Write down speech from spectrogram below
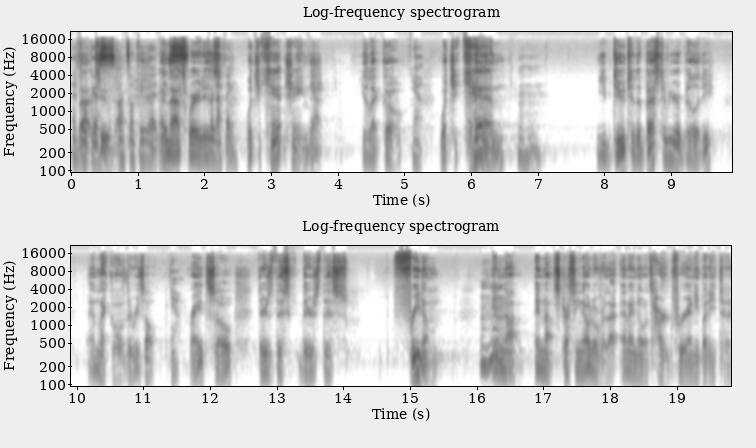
and That focus too. on something that and that's where it is for nothing. what you can't change Yeah. you let go Yeah. Mm-hmm. what you can you do to the best of your ability and let go of the result Yeah. right so there's this there's this freedom Mm-hmm. in not in not stressing out over that and i know it's hard for anybody to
